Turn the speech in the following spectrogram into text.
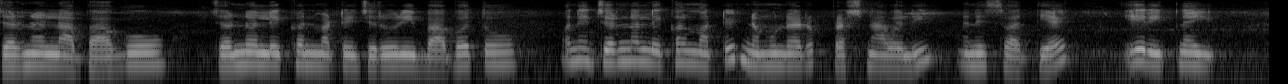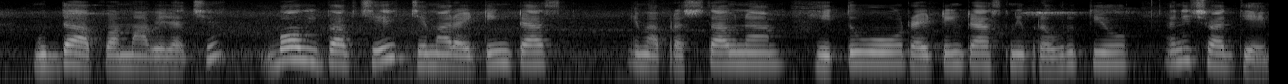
જર્નલના ભાગો? જર્નલ લેખન માટે જરૂરી બાબતો? અને જર્નલ લેખન માટે નમૂનારૂપ પ્રશ્નાવલી અને સ્વાધ્યાય? એ રીતના મુદ્દા આપવામાં આવેલા છે. બ વિભાગ છે, જેમાં રાઇટિંગ ટાસ્ક, એમાં પ્રસ્તાવના, હેતુઓ, રાઇટિંગ ટાસ્કની પ્રવૃત્તિઓ અને સ્વાધ્યાય.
